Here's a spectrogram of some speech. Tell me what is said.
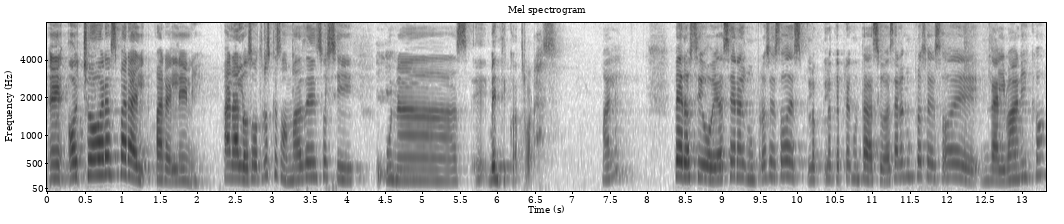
Eh, ocho horas para el, para el N. Para los otros que son más densos, sí, unas 24 eh, horas. ¿Vale? Pero si voy a hacer algún proceso, de, lo, que preguntaba, si voy a hacer algún proceso de galvánico,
